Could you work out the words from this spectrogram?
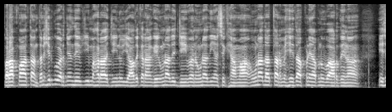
ਪਰ ਆਪਾਂ ਧੰਨ ਧੰਨ ਸ਼੍ਰੀ ਗੁਰੂ ਅਰਜਨ ਦੇਵ ਜੀ ਮਹਾਰਾਜ ਜੀ ਨੂੰ ਯਾਦ ਕਰਾਂਗੇ, ਉਹਨਾਂ ਦੇ ਜੀਵਨ, ਉਹਨਾਂ ਦੀਆਂ ਸਿੱਖਿਆਵਾਂ, ਉਹਨਾਂ ਦਾ ਧਰਮ ਹਿਤ ਆਪਣੇ ਆਪ ਨੂੰ ਵਾਰ ਦੇਣਾ, ਇਸ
